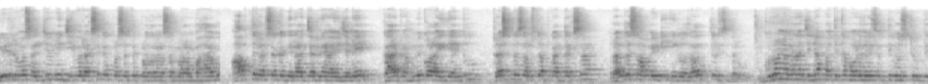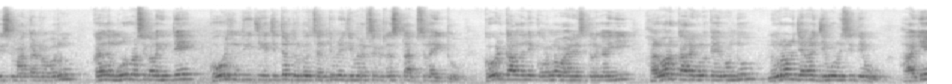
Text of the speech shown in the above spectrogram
ನೀಡಿರುವ ಸಂಜೀವನಿ ಜೀವರಕ್ಷಕ ಪ್ರಶಸ್ತಿ ಪ್ರದಾನ ಸಮಾರಂಭ ಹಾಗೂ ಆಪ್ತ ರಕ್ಷಕ ದಿನಾಚರಣೆ ಆಯೋಜನೆ ಕಾರ್ಯಕ್ರಮ ಹಮ್ಮಿಕೊಳ್ಳಲಾಗಿದೆ ಎಂದು ಟ್ರಸ್ಟ್ನ ಸಂಸ್ಥಾಪಕ ಅಧ್ಯಕ್ಷ ರಂಗಸ್ವಾಮಿ ಡಿ ಇಂಗ್ಲಜ್ ತಿಳಿಸಿದರು. ಗುರುನಗರ ಜಿಲ್ಲಾ ಪತ್ರಿಕಾ ಭವನದಲ್ಲಿ ಸುದ್ದಿಗೋಷ್ಠಿ ಉದ್ದೇಶಿಸಿ ಮಾತನಾಡಿರುವ ಅವರು, ಕಳೆದ ಮೂರು ವರ್ಷಗಳ ಹಿಂದೆ ಕೋವಿಡ್ ಇತ್ತೀಚೆಗೆ ಚಿತ್ರದುರ್ಗದ ಸಂಜೀವಿನಿ ಜೀವ ರಕ್ಷಕ ಟ್ರಸ್ಟ್ ಸ್ಥಾಪಿಸಲಾಯಿತು. ಕೋವಿಡ್ ಕಾಲದಲ್ಲಿ ಕೊರೋನಾ ವೈರಸ್ಗಳಿಗಾಗಿ ಹಲವಾರು ಕಾರ್ಯಗಳು ಕೈಗೊಂಡು ನೂರಾರು ಜನರ ಜೀವ ಉಳಿಸಿದ್ದೆವು. ಹಾಗೆ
